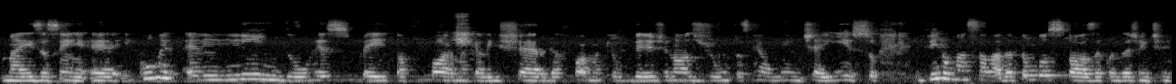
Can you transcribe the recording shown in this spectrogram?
mas assim, é, e como é, é, lindo o respeito, a forma que ela enxerga, a forma que eu vejo nós juntas, realmente é isso. Vira uma salada tão gostosa quando a gente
